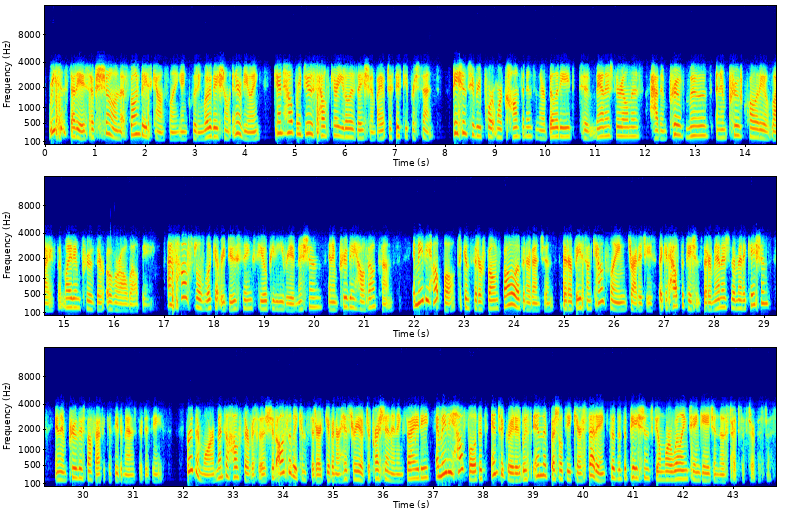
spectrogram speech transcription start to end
Recent studies have shown that phone based counseling, including motivational interviewing, can help reduce healthcare utilization by up to 50%. Patients who report more confidence in their ability to manage their illness have improved moods and improved quality of life that might improve their overall well being. As hospitals look at reducing COPD readmissions and improving health outcomes, it may be helpful to consider phone follow up interventions that are based on counseling strategies that could help the patients better manage their medications and improve their self efficacy to manage their disease. Furthermore, mental health services should also be considered given her history of depression and anxiety and may be helpful if it's integrated within the specialty care setting so that the patients feel more willing to engage in those types of services.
